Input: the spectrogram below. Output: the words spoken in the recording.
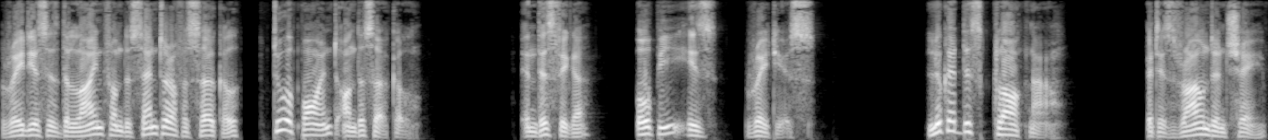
Radius is the line from the center of a circle to a point on the circle. In this figure, OP is radius. Look at this clock now. It is round in shape,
